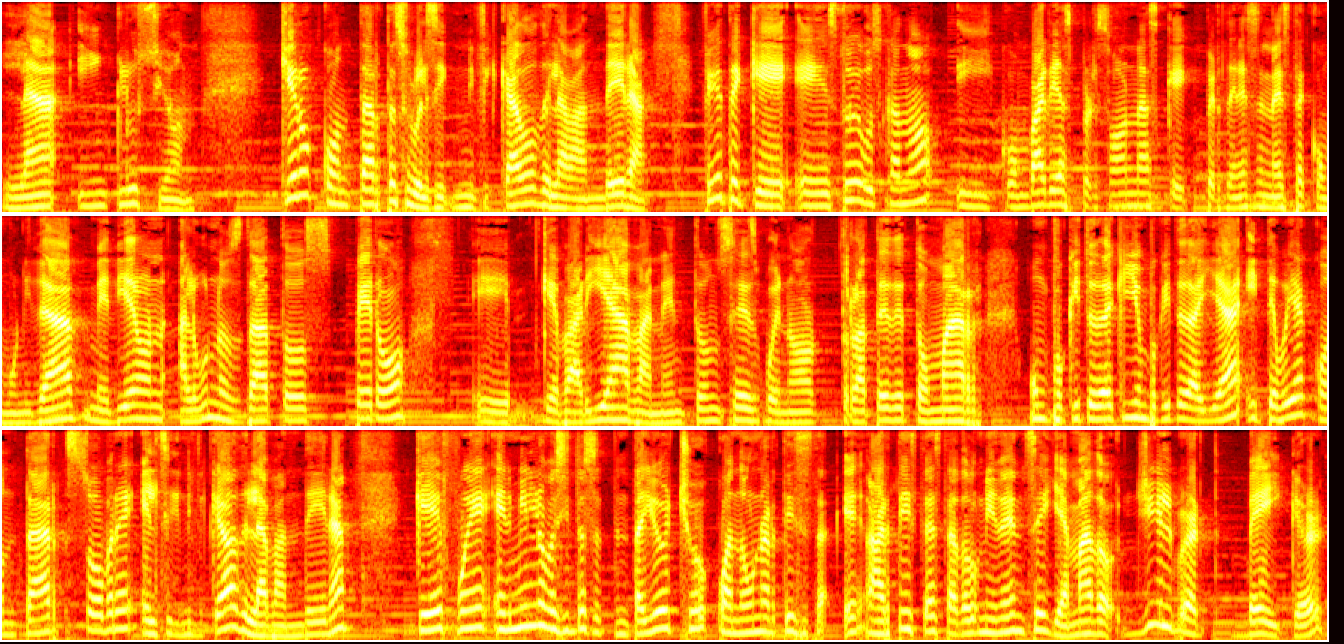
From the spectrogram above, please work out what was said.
la inclusión. Quiero contarte sobre el significado de la bandera. Fíjate que eh, estuve buscando y con varias personas que pertenecen a esta comunidad me dieron algunos datos, pero eh, que variaban. Entonces, bueno, traté de tomar un poquito de aquí y un poquito de allá y te voy a contar sobre el significado de la bandera, que fue en 1978 cuando un artista, eh, artista estadounidense llamado Gilbert Baker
